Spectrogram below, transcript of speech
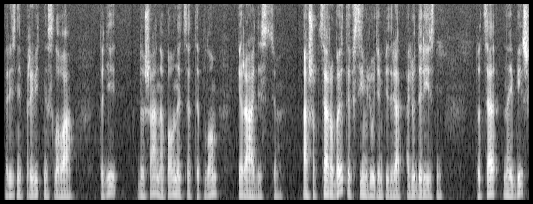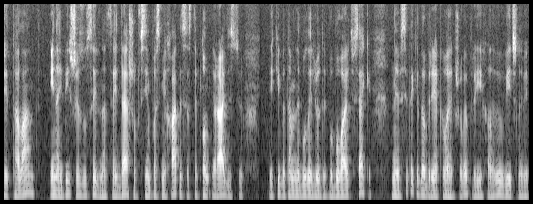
різні привітні слова. Тоді душа наповниться теплом і радістю. А щоб це робити всім людям підряд, а люди різні, то це найбільший талант і найбільше зусиль на це йде, щоб всім посміхатися з теплом і радістю, які би там не були люди. Бо бувають всякі, не всі такі добрі, як ви, що ви приїхали, ви увічливі,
